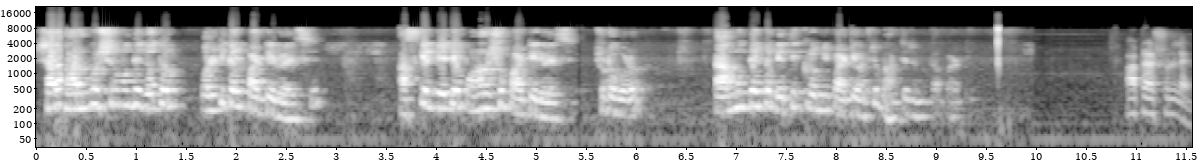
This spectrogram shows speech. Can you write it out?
সারা ভারতবর্ষের মধ্যে যত পলিটিক্যাল পার্টি রয়েছে, আজকের ডেটে পনেরোশো পার্টি রয়েছে, ছোট বড়। তার মধ্যে একটা ব্যতিক্রমী পার্টি হচ্ছে ভারতীয় জনতা পার্টি। আপনারা শুনলেন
